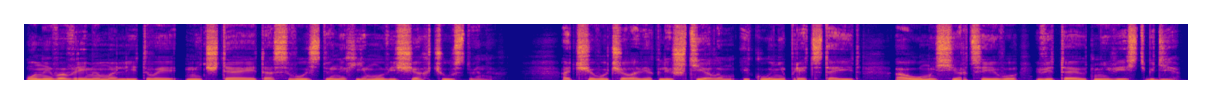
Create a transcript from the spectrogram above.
он и во время молитвы мечтает о свойственных ему вещах чувственных, отчего человек лишь телом иконе предстоит, а ум и сердце его витают невесть где –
